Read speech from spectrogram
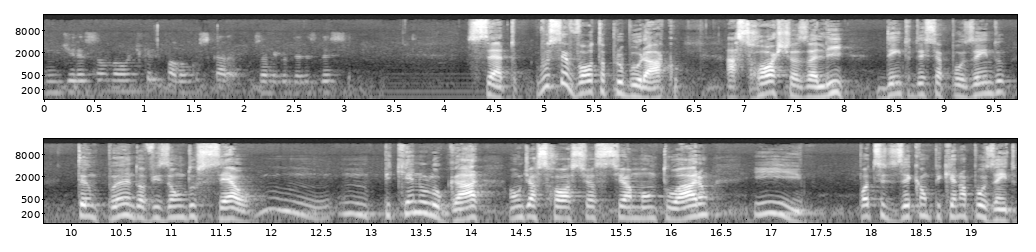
em direção da onde que ele falou com os caras, os amigos deles desceram. Certo. Você volta pro buraco. as rochas ali dentro desse aposento tampando a visão do céu. Um, um pequeno lugar onde as rochas se amontoaram e pode-se dizer que é um pequeno aposento.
